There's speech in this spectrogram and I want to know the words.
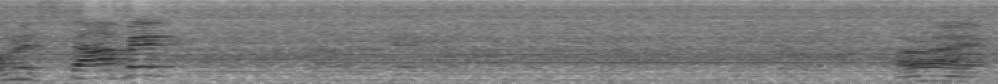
Want going to stop it? All right.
